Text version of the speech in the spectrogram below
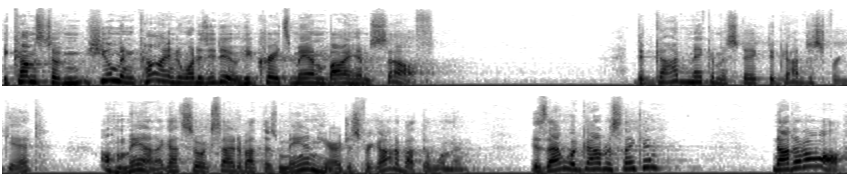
He comes to humankind, and what does he do? He creates man by himself. Did God make a mistake? Did God just forget? Oh man, I got so excited about this man here, I just forgot about the woman. Is that what God was thinking? Not at all.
